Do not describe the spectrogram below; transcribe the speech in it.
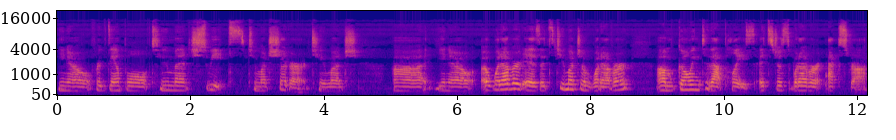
you know, for example, too much sweets, too much sugar, too much, uh, you know, uh, whatever it is, it's too much of whatever. Um, going to that place, it's just whatever extra.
